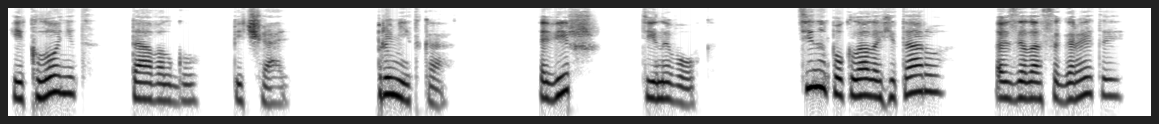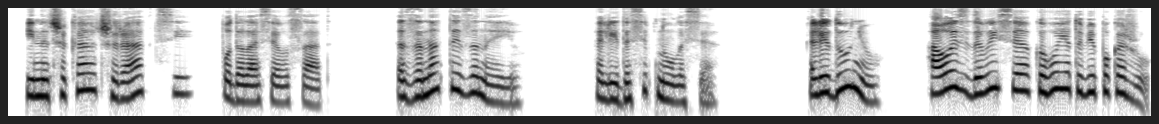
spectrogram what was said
і клонит таволгу печаль. Примітка. Вірш Тіни Вовк. Тіна поклала гітару, взяла сигарети і, не чекаючи реакції, подалася в сад. Занадто й за нею. Ліда сіпнулася. Лідуню, а ось дивися, кого я тобі покажу.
